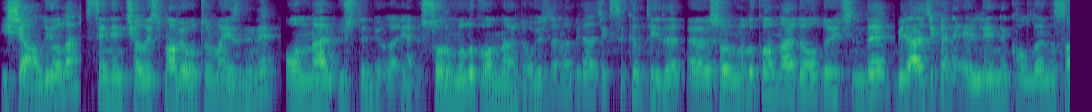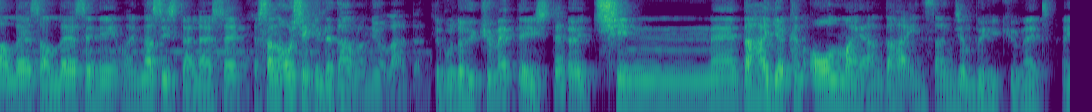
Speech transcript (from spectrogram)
işe alıyorlar. Senin çalışma ve oturma iznini onlar üstleniyorlar. Yani sorumluluk onlarda. O yüzden o birazcık sıkıntıydı. Ee, sorumluluk onlarda olduğu için de birazcık hani ellerini kollarını sallaya sallaya seni hani nasıl isterlerse sana o şekilde davranıyorlardı. İşte burada hükümet de işte e, Çin'e daha yakın olmayan, daha insancıl bir hükümet e,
